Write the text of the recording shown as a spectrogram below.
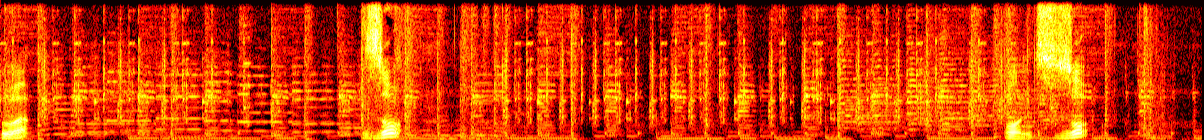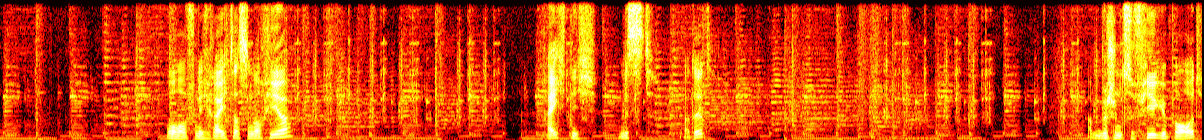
Uah. So. Und so. Oh, hoffentlich reicht das noch hier. Reicht nicht. Mist. Wartet. Haben wir schon zu viel gebaut.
